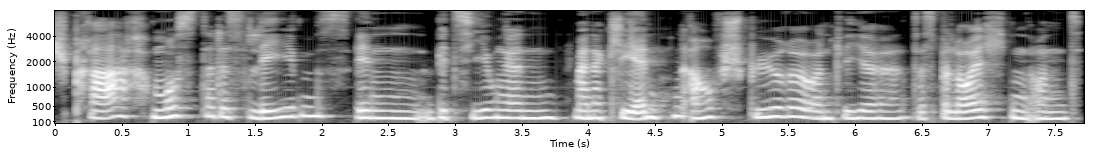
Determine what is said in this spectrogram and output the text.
Sprachmuster des Lebens in Beziehungen meiner Klienten aufspüre und wir das beleuchten und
